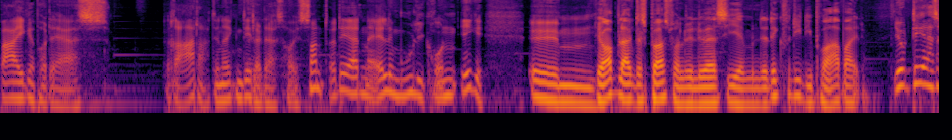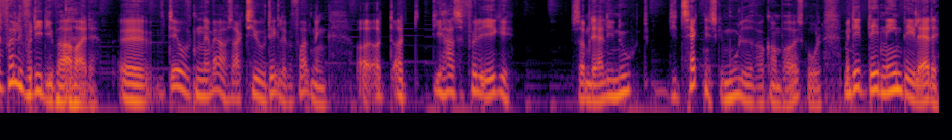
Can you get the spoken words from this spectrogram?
bare ikke er på deres radar. Den er ikke en del af deres horisont, og det er den af alle mulige grunde ikke. Øhm, Det oplagte spørgsmål vil jeg være at sige, men det er ikke fordi, de er på arbejde. jo, det er selvfølgelig, fordi de er på arbejde. Øh, det er jo den erhvervsaktive del af befolkningen. Og, og, og de har selvfølgelig ikke, som det er lige nu, de tekniske muligheder for at komme på højskole. Men det, det er den ene del af det.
